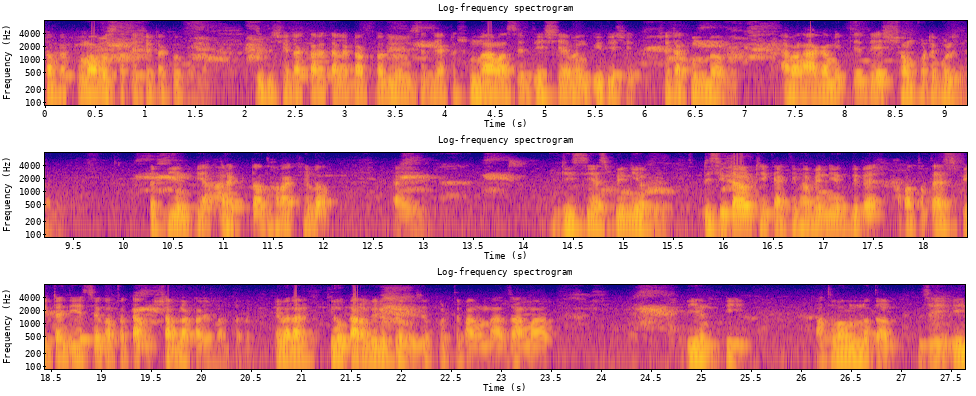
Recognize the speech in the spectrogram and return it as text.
সরকার কোনো অবস্থাতে সেটা করবে না। যদি সেটা করে, তাহলে ডক্টর ইউনুসের যে একটা সুনাম আছে দেশে এবং বিদেশে, সেটা ক্ষুণ্ণ হবে এবং আগামীতে দেশ সংকটে পড়ে যাবে। তো বিএনপি আরেকটা ধরা খেল, এই ডিসি এসপি নিয়োগে ডিসিটাও ঠিক একইভাবে নিয়োগ দিবে। আপাতত এসপিটা দিয়েছে গতকাল, সব লটারির মাধ্যমে। এবার আর কেউ কারও বিরুদ্ধে অভিযোগ করতে পারো না, জামাত বিএনপি অথবা অন্য দল, যে এই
